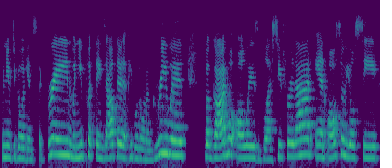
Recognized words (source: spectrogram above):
when you have to go against the grain, when you put things out there that people don't agree with. But God will always bless you for that. And also, you'll see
